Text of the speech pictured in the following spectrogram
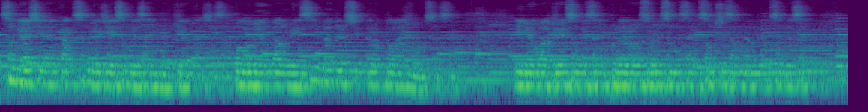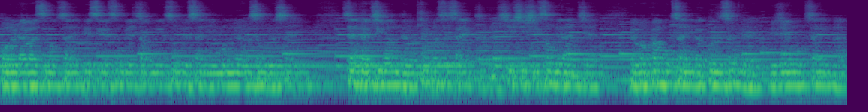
성교하시는 각 성교지의 성교사님들 기억하셔서 복음의 영광을 위해 쓰임 받을 수 있도록 도와주옵소서. 이명박 교회 성교사님 프로드로 서울 성교사님 성시 성 남명 성교사님 볼다바스 목사님 비스의 성교 장로의 성교사님 문명 성교사님 센터 직원들 캠퍼스 사역자들 CCC 성교단체 외국관 목사님과 군성교회 유재인 목사님과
